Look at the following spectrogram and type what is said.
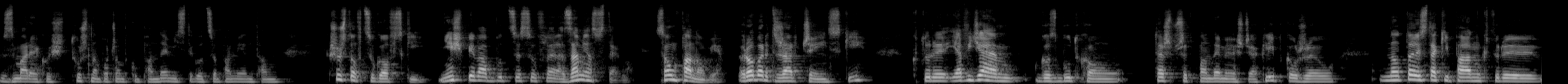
Zmarł jakoś tuż na początku pandemii, z tego co pamiętam. Krzysztof Cugowski nie śpiewa Budce Suflera. Zamiast tego są panowie. Robert Żarczyński, który ja widziałem go z Budką też przed pandemią, jeszcze jak Lipko żył. No to jest taki pan, który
